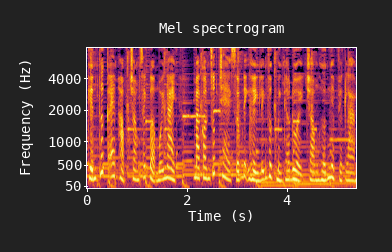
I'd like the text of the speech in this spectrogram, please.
kiến thức các em học trong sách vở mỗi ngày, mà còn giúp trẻ sớm định hình lĩnh vực mình theo đuổi trong hướng nghiệp việc làm.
